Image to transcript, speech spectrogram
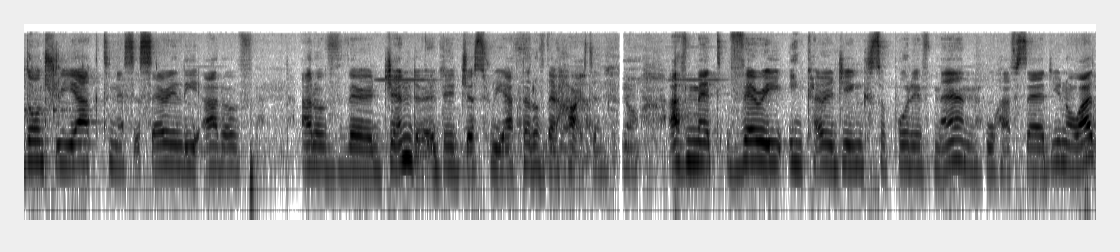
don't react necessarily out of out of their gender they just react out of their heart. And you know i've met very encouraging supportive men who have said you know what?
